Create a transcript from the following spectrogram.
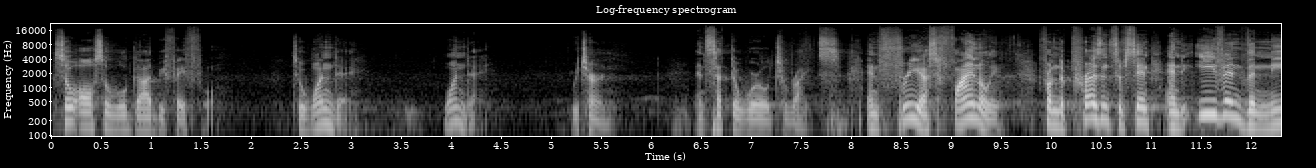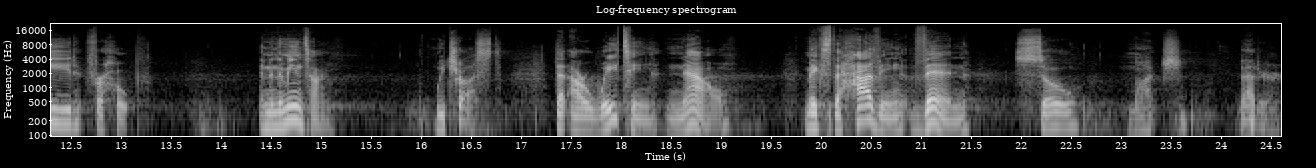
so also will God be faithful to one day, one day, return and set the world to rights and free us finally from the presence of sin and even the need for hope. And in the meantime, we trust that our waiting now makes the having then so much better.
